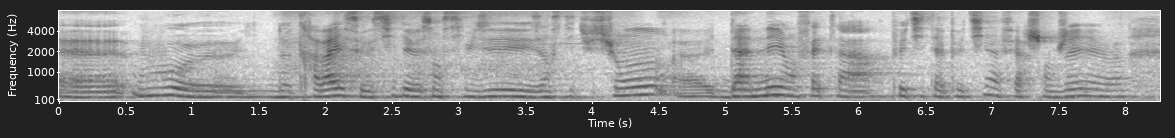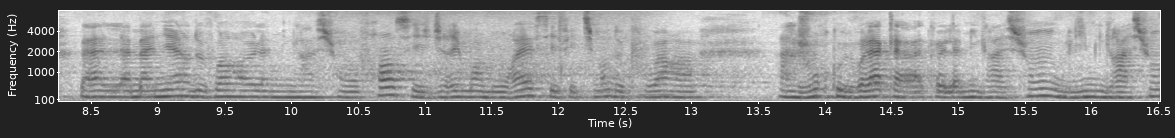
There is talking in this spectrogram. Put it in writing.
Euh, où euh, notre travail, c'est aussi de sensibiliser les institutions, euh, d'amener en fait à, petit à petit à faire changer bah, la manière de voir la migration en France. Et je dirais, moi, mon rêve, c'est effectivement de pouvoir un jour que, voilà, que, la, migration ou l'immigration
